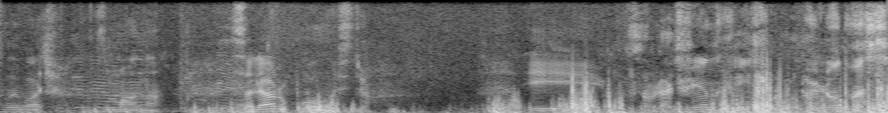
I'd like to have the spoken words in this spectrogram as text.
зливати з мана соляру повністю. І вставляти фен, гріч, той льод весь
